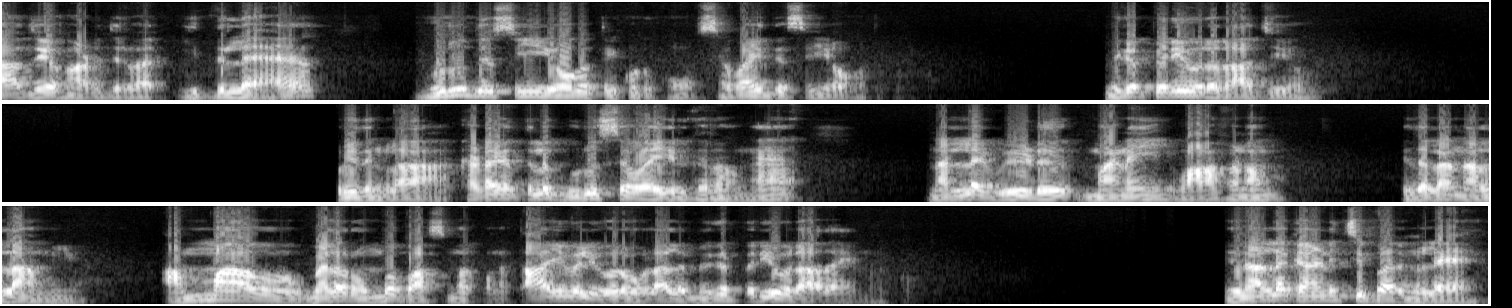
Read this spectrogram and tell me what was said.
ராஜயோகம் அடைஞ்சிருவார். இதில் குரு திசையும் யோகத்தை கொடுக்கும் செவ்வாய் திசையும் யோகத்தை கொடுக்கும். மிகப்பெரிய ஒரு ராஜயோகம். புரியுதுங்களா? கடகத்தில் குரு செவ்வாய் இருக்கிறவங்க நல்ல வீடு மனை வாகனம் இதெல்லாம் நல்லா அமையும். அம்மா மேலே ரொம்ப பாசமாக இருப்பாங்க. தாய் வழி உறவுகளால் மிகப்பெரிய ஒரு ஆதாயம் இருக்கும். இதனால கணிச்சு பாருங்களேன்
